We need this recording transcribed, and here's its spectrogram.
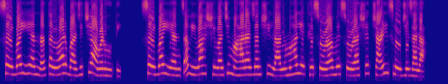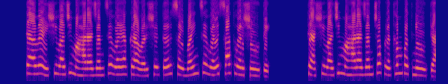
सैबाई यांना तलवारबाजीची आवड होती. सैबाई यांचा विवाह शिवाजी महाराजांशी लालमहाल येथे सोळा मे सोळाशे चाळीस रोजी झाला. त्यावेळी शिवाजी महाराजांचे वय अकरा वर्षे तर सैबाईंचे वय सात वर्षे होते. त्या शिवाजी महाराजांच्या प्रथम पत्नी होत्या.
